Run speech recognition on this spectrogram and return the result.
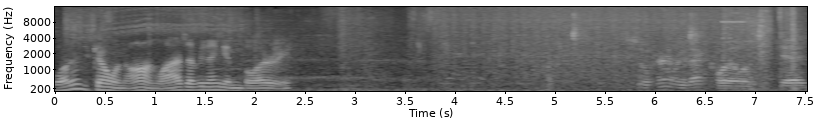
What is going on? Why is everything getting blurry? So apparently that coil is dead.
